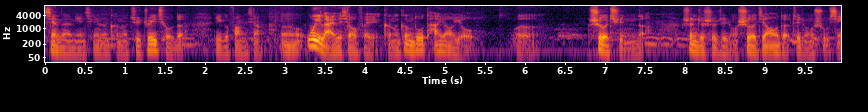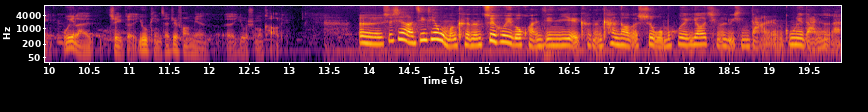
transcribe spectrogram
现在年轻人可能去追求的一个方向。呃，未来的消费可能更多它要有呃社群的，甚至是这种社交的这种属性。未来这个优品在这方面呃有什么考虑？呃，实际上，今天我们可能最后一个环节，你也可能看到的是，我们会邀请旅行达人、攻略达人来。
